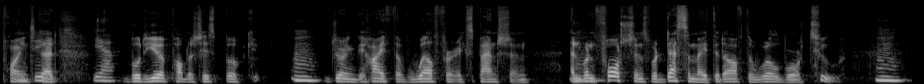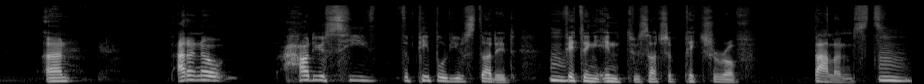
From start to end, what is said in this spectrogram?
point Indeed. that yeah. Bourdieu published his book mm. during the height of welfare expansion and when mm. fortunes were decimated after World War II. Mm. And I don't know, how do you see the people you studied mm. fitting into such a picture of balanced. Mm.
